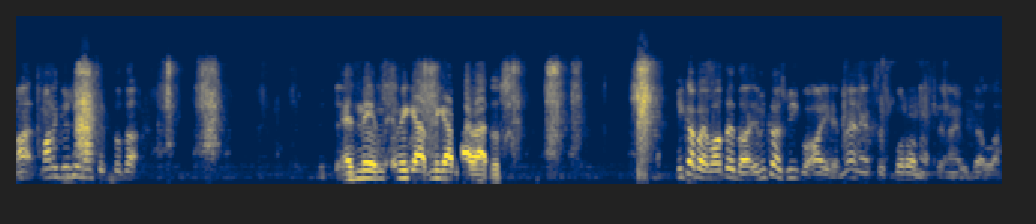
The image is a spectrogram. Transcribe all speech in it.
Mä, mä olin kysymässä, että tota... Nyt ei Et mi, mikä, mikä päivä tot... Mikä päivä otetaan ja mikä olisi viikon aihe? Mä en jaksaisi koronasta enää jutella.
